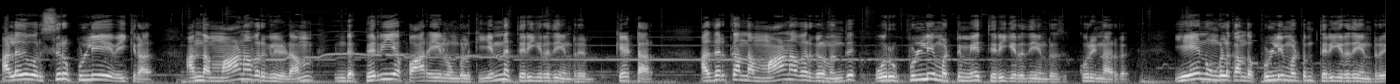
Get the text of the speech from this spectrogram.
அல்லது ஒரு சிறு புள்ளியை வைக்கிறார். அந்த மாணவர்களிடம் இந்த பெரிய பாறையில் உங்களுக்கு என்ன தெரிகிறது? என்று கேட்டார். அதற்கு அந்த மாணவர்கள் வந்து ஒரு புள்ளி மட்டுமே தெரிகிறது என்று கூறினார்கள். ஏன் உங்களுக்கு அந்த புள்ளி மட்டும் தெரிகிறது என்று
